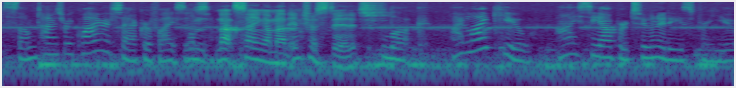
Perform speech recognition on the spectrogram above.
sometimes requires sacrifices. I'm not saying I'm not interested. It's Look, I like you. I see opportunities for you.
